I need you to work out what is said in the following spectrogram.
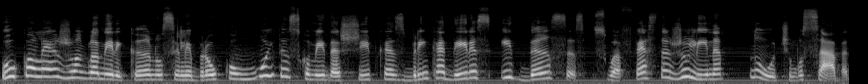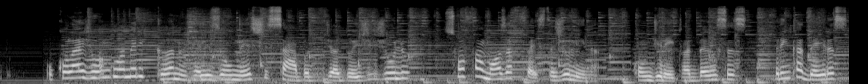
O Colégio Anglo-Americano celebrou com muitas comidas típicas, brincadeiras e danças sua festa julina no último sábado. O Colégio Anglo-Americano realizou neste sábado, dia 2 de julho, sua famosa festa julina, com direito a danças, brincadeiras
